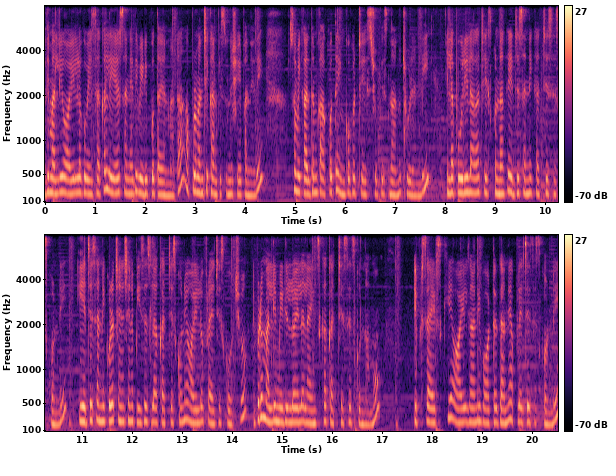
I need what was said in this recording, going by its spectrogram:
ఇది మళ్ళీ ఆయిల్లోకి వేసాక లేయర్స్ అనేది విడిపోతాయి అనమాట అప్పుడు మంచిగా కనిపిస్తుంది షేప్ అనేది. సో మీకు అర్థం కాకపోతే ఇంకొకటి చేసి చూపిస్తున్నాను చూడండి. ఇలా పూరీలాగా చేసుకున్నాక ఎడ్జెస్ అన్ని కట్ చేసేసుకోండి. ఈ ఎడ్జెస్ అన్ని కూడా చిన్న చిన్న పీసెస్ లాగా కట్ చేసుకొని ఆయిల్లో ఫ్రై చేసుకోవచ్చు. ఇప్పుడు మళ్ళీ మిడిల్లో ఇలా లైన్స్గా కట్ చేసేసుకుందాము. ఇప్పుడు సైడ్స్కి ఆయిల్ కానీ వాటర్ కానీ అప్లై చేసేసుకోండి.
